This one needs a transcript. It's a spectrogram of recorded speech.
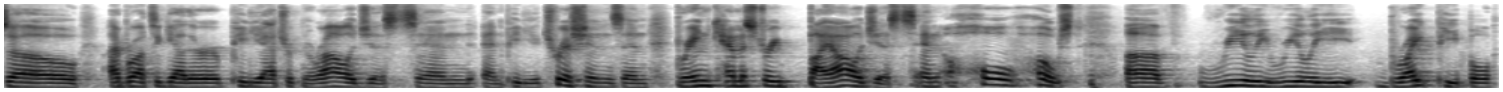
So I brought together pediatric neurologists and, and pediatricians and brain chemistry biologists and a whole host of really, really bright people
